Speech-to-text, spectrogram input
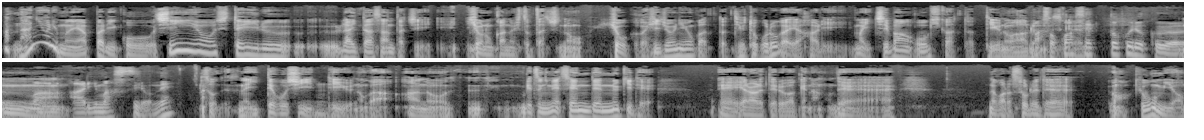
まあ何よりもね、やっぱりこう、信用しているライターさんたち、評論家の人たちの評価が非常に良かったっていうところが、やはり、まあ一番大きかったっていうのはあるまあんですけれど、そこは説得力うん。はありますよね。そうですね、言ってほしいっていうのが、あの、別にね、宣伝抜きで、えーやられてるわけなので、だからそれで、あ、興味は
